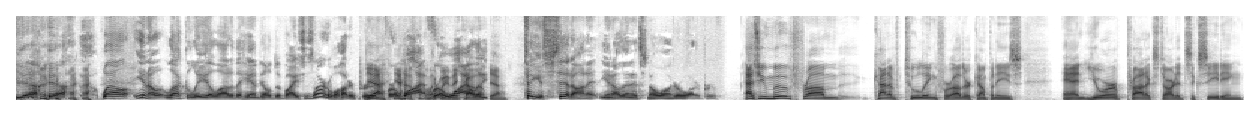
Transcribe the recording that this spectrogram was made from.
yeah, yeah. Well, you know, luckily, a lot of the handheld devices are waterproof yeah, for a yeah. while. For a while, up, yeah until you sit on it, you know, then it's no longer waterproof. As you moved from kind of tooling for other companies and your product started succeeding,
